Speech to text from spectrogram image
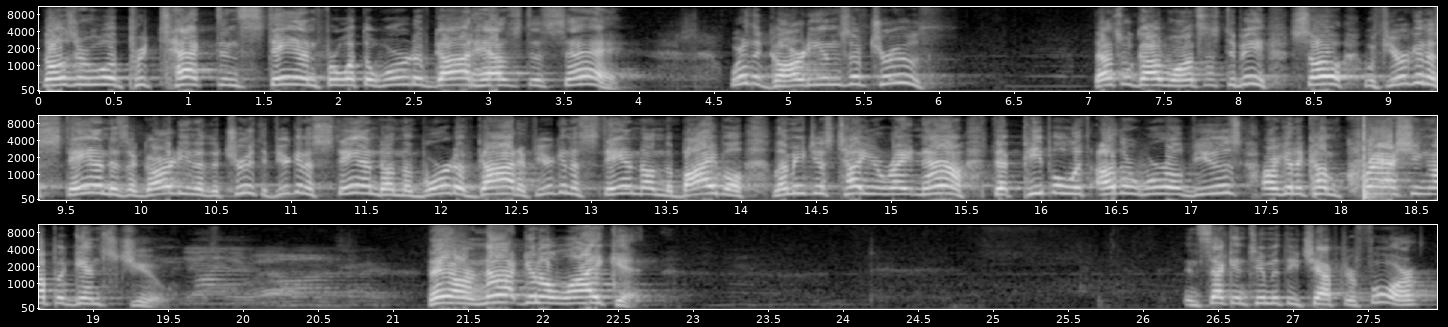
those who will protect and stand for what the Word of God has to say. We're the guardians of truth. That's what God wants us to be. So, if you're going to stand as a guardian of the truth, if you're going to stand on the Word of God, if you're going to stand on the Bible, let me just tell you right now that people with other worldviews are going to come crashing up against you. They are not going to like it. In 2 Timothy chapter 4,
